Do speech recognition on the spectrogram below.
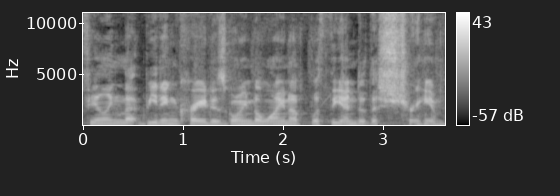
Feeling that beating Kraid is going to line up with the end of the stream.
